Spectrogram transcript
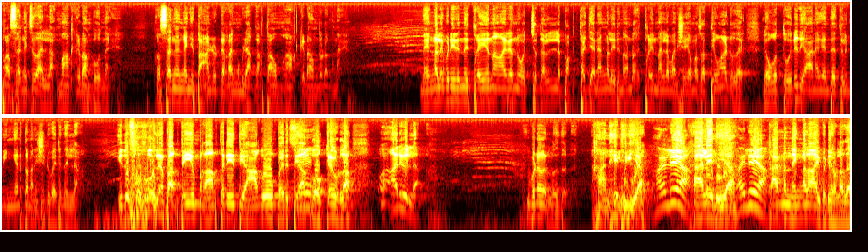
പ്രസംഗിച്ചതല്ല മാർക്കിടാൻ പോകുന്നത് പ്രസംഗം കഴിഞ്ഞ് താഴോട്ട് ഇറങ്ങുമ്പോഴാണ് കർത്താവ് മാർക്കിടാൻ തുടങ്ങുന്നത് നിങ്ങളിവിടെ ഇരുന്ന് ഇത്രയും നാലെന്ന് ഒച്ച നല്ല ഭക്തജനങ്ങൾ ഇരുന്നുകൊണ്ട് ഇത്രയും നല്ല മനുഷ്യർ. നമ്മൾ സത്യമായിട്ട് ലോകത്തൊരു ലോകത്ത് ഒരു ധ്യാന കേന്ദ്രത്തിലും ഇങ്ങനത്തെ മനുഷ്യർ വരുന്നില്ല. ഇതുപോലെ ഭക്തിയും പ്രാർത്ഥനയും ത്യാഗവും പരിത്യാഗവും ഒക്കെയുള്ള ആരുമില്ല. ഇവിടെ ഉള്ളത് കാരണം നിങ്ങളാ ഇവിടെ ഉള്ളത്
